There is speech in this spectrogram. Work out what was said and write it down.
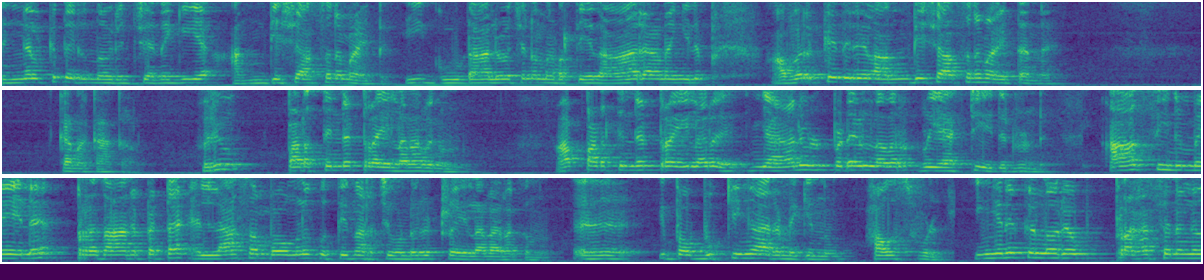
നിങ്ങൾക്ക് തരുന്ന ഒരു ജനകീയ അന്ത്യശാസനമായിട്ട് ഈ ഗൂഢാലോചന നടത്തിയത് ആരാണെങ്കിലും അവർക്കെതിരെയുള്ള അന്ത്യശാസനമായിട്ട് തന്നെ കണക്കാക്കണം. ഒരു പടത്തിന്റെ ട്രെയിലർ ഇറങ്ങുന്നു. ആ പടത്തിന്റെ ട്രെയിലർ ഞാനുൾപ്പെടെയുള്ളവർ റിയാക്ട് ചെയ്തിട്ടുണ്ട്. ആ സിനിമയിലെ പ്രധാനപ്പെട്ട എല്ലാ സംഭവങ്ങളും കുത്തി നിറച്ചുകൊണ്ട് ഒരു ട്രെയിലർ ഇറക്കുന്നു. ഇപ്പൊ ബുക്കിംഗ് ആരംഭിക്കുന്നു. ഹൗസ്ഫുൾ ഇങ്ങനെയൊക്കെയുള്ള ഓരോ പ്രഹസനങ്ങൾ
